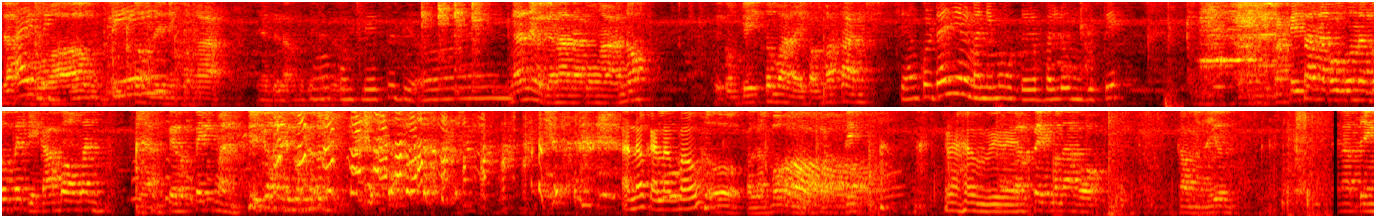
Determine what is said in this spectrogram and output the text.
Ay, may Wow, gunting. dito ang dinig ko nga. Yan, dala ko Oh, kompleto di ay. Nga na, maganan ako nga ano. May kompleto ba na ipag-massage. Si Uncle Daniel, man mo kay balong gupit. Praktisan ako kung nagupit, ikabaw man. Yan, perfect man. Ikaw ay sunod. Ano, kalabaw? Oo, kalabaw ko practice. Grabe, man. Perfect man ako. Ikaw na na yun. Lagyan natin,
